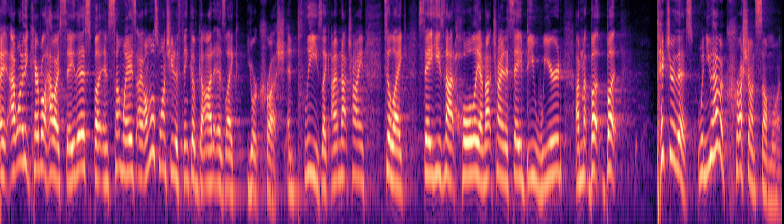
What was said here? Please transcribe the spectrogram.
I, I want to be careful how I say this, but in some ways, I almost want you to think of God as like your crush. And please, like, I'm not trying to like say he's not holy. I'm not trying to say be weird. I'm not, but, but picture this when you have a crush on someone,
